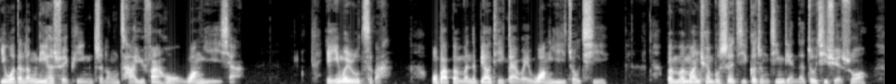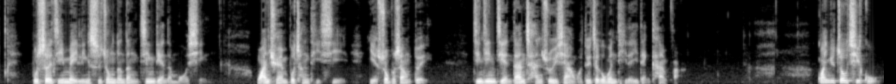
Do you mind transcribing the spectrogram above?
以我的能力和水平，只能茶余饭后妄议一下。也因为如此吧，我把本文的标题改为“妄议周期”。本文完全不涉及各种经典的周期学说，不涉及美林时钟等等经典的模型，完全不成体系，也说不上对。仅仅简单阐述一下我对这个问题的一点看法。关于周期股，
